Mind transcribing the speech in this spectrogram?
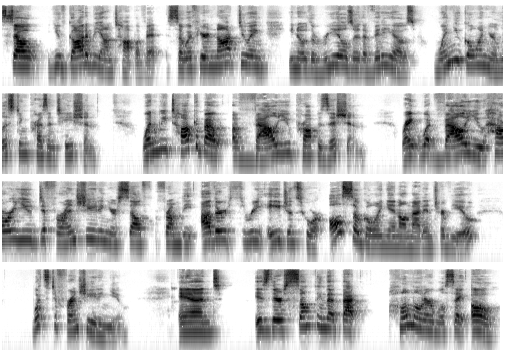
so you've got to be on top of it. So if you're not doing, you know, the reels or the videos, when you go on your listing presentation, when we talk about a value proposition, right? What value, how are you differentiating yourself from the other three agents who are also going in on that interview? What's differentiating you? And is there something that that homeowner will say, "Oh,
